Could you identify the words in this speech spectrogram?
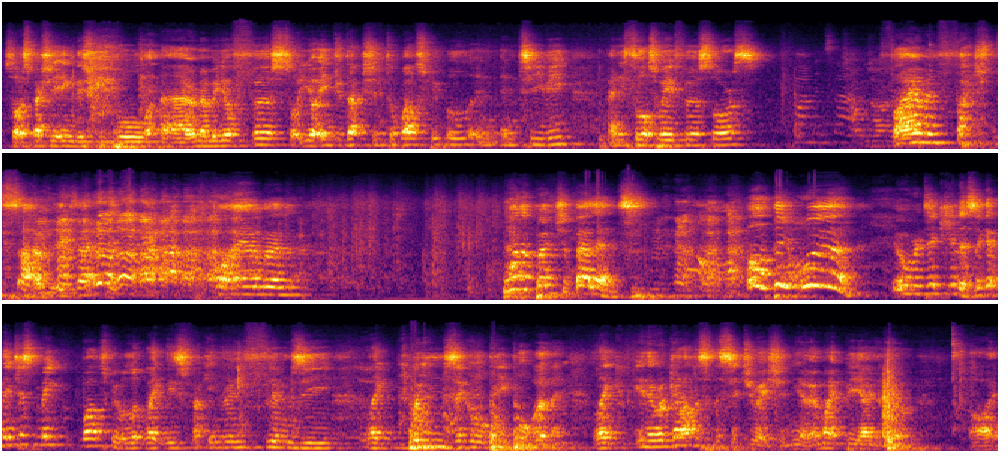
sort of especially English people, uh, remember your first, sort of your introduction to Welsh people in, in TV. Any thoughts where you first saw us? Fireman fucking Sam, exactly. Fireman. What a bunch of bellends. Oh, they were. They were ridiculous. Again, they just make Welsh people look like these fucking really flimsy, like whimsical people, weren't they? Like, you know, regardless of the situation, you know, it might be, I don't know, a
